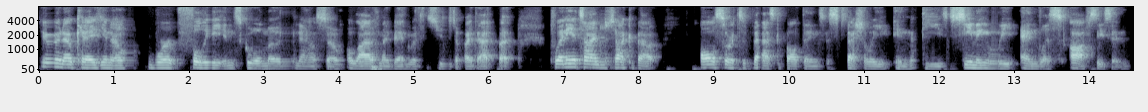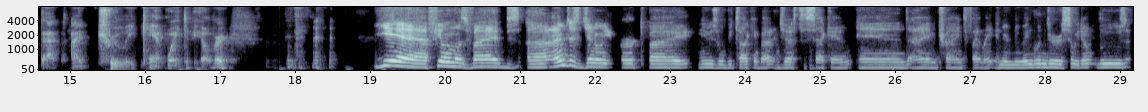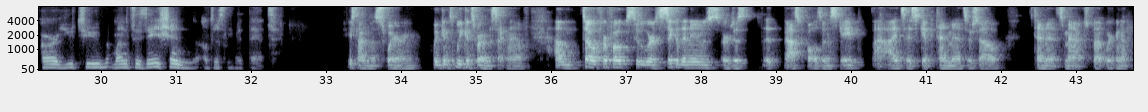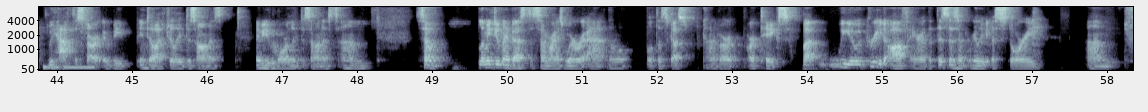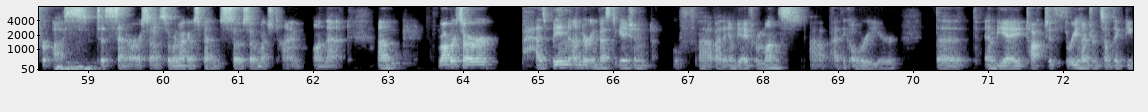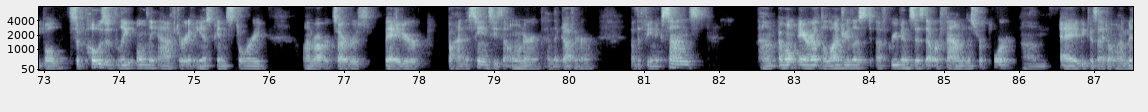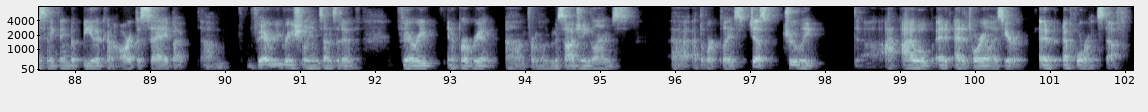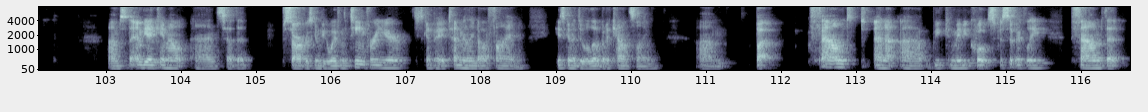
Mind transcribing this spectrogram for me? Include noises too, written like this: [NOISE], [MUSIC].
Doing okay. You know, we're fully in school mode now, so a lot of my bandwidth is used up by that, but plenty of time to talk about all sorts of basketball things, especially in the seemingly endless off season that I truly can't wait to be over. [LAUGHS] yeah, feeling those vibes. Uh, I'm just generally irked by news we'll be talking about in just a second, and I am trying to fight my inner New Englander so we don't lose our YouTube monetization. I'll just leave it at that. He's talking about swearing. We can we can swear in the second half. Um, so for folks who are sick of the news or just that basketball is an escape, I'd say skip ten minutes or so, ten minutes max. But we're gonna we have to start. It would be intellectually dishonest, maybe even morally dishonest. Um, so let me do my best to summarize where we're at, and then we'll we'll discuss kind of our our takes. But we agreed off air that this isn't really a story um, for us to center ourselves. So we're not going to spend so so much time on that. Um, Robert Sarver has been under investigation uh, by the NBA for months, uh, I think over a year. The NBA talked to 300 something people, supposedly only after an ESPN story on Robert Sarver's behavior behind the scenes. He's the owner and the governor of the Phoenix Suns. Um, I won't air out the laundry list of grievances that were found in this report. Um, a, because I don't want to miss anything, but B, they're kind of hard to say, but um, very racially insensitive very inappropriate um, from a misogyny lens uh, at the workplace. Just truly, I, I will ed- editorialize here ab- abhorrent stuff. Um, so the NBA came out and said that Sarver is going to be away from the team for a year. He's going to pay a $10 million fine. He's going to do a little bit of counseling. Um, but found, and uh, uh, we can maybe quote specifically, found that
